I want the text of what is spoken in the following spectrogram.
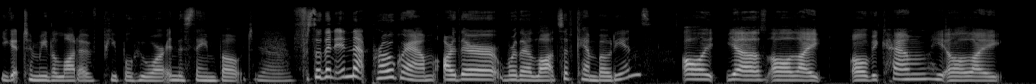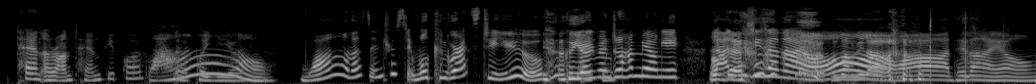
You get to meet a lot of people who are in the same boat. Yeah. So then in that program, are there were there lots of Cambodians? Oh yes, or like oh we came here like ten around ten people uh, per year. Wow. Yeah. Wow, that's interesting. Well, congrats to you. 그 10명 중 한 명이 어, 네. 라니시잖아요. 감사합니다. 와, 대단해요.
